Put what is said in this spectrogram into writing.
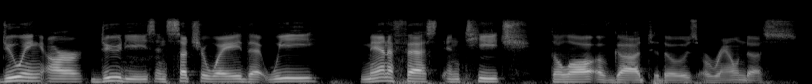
doing our duties in such a way that we manifest and teach the law of God to those around us.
